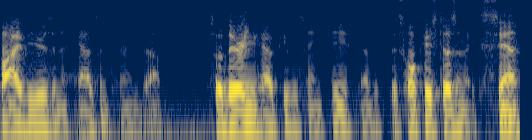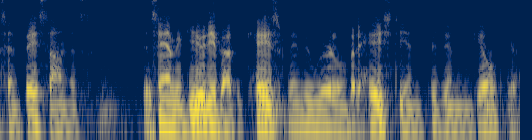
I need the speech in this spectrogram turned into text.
five years and it hasn't turned up. So there you have people saying, geez, you know, this, this whole case doesn't make sense. And based on this, this ambiguity about the case, maybe we're a little bit hasty in presuming guilt here.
